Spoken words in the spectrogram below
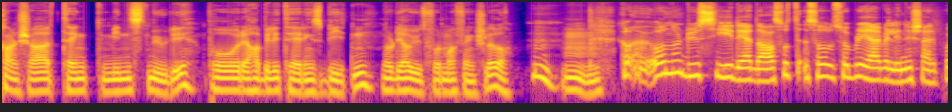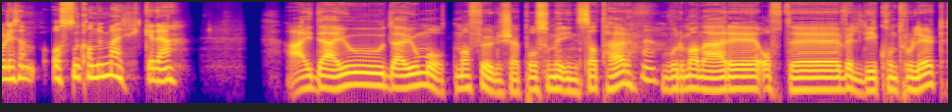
kanskje har tenkt minst mulig på rehabiliteringsbiten når de har utforma fengselet, da. Mm. Og når du sier det da, så, så, så blir jeg veldig nysgjerrig på liksom, åssen kan du merke det? Nei, det er, jo, det er jo måten man føler seg på som en innsatt her, Ja. hvor man er eh, ofte veldig kontrollert.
